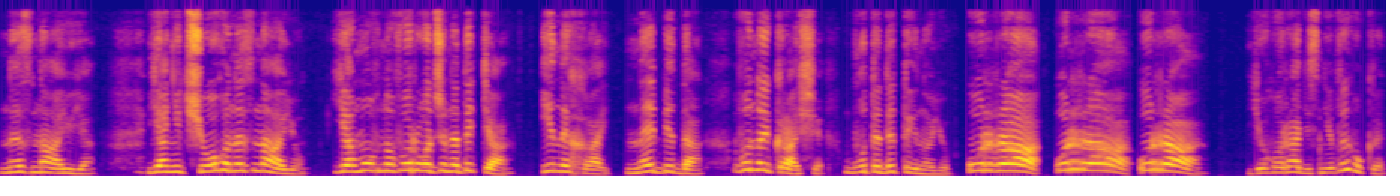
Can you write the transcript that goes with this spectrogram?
Не знаю я. Я нічого не знаю. Я, мов новороджене дитя. І нехай, не біда, воно й краще бути дитиною. Ура! Ура! Ура! Його радісні вигуки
